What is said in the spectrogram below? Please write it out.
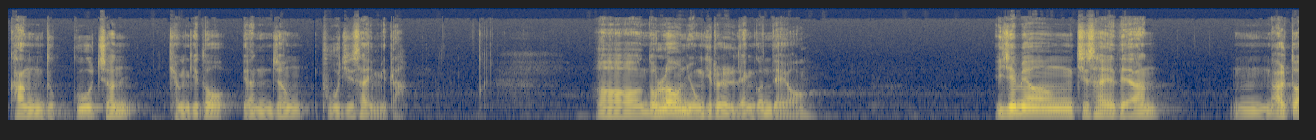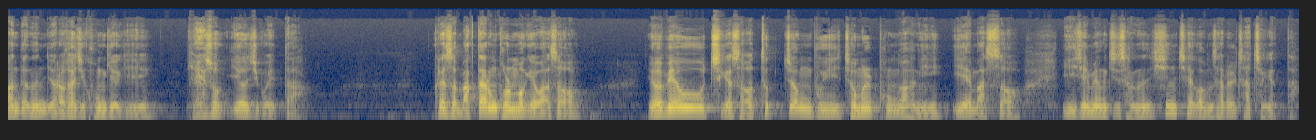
강득구 전 경기도 연정 부지사입니다. 어, 놀라운 용기를 낸 건데요. 이재명 지사에 대한 음, 말도 안 되는 여러 가지 공격이 계속 이어지고 있다. 그래서 막다른 골목에 와서 여배우 측에서 특정 부위 점을 폭로하니 이에 맞서 이재명 지사는 신체 검사를 자청했다.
